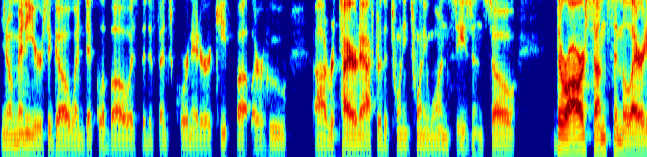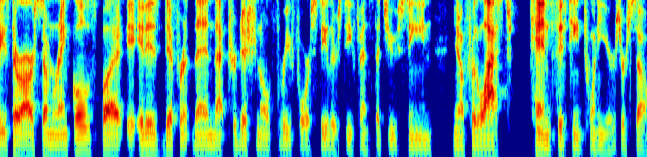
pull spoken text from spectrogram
you know, many years ago when Dick LeBeau was the defense coordinator, or Keith Butler, who uh, retired after the 2021 season. So there are some similarities, there are some wrinkles, but it, it is different than that traditional 3 4 Steelers defense that you've seen you know, for the last 10, 15, 20 years or so.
